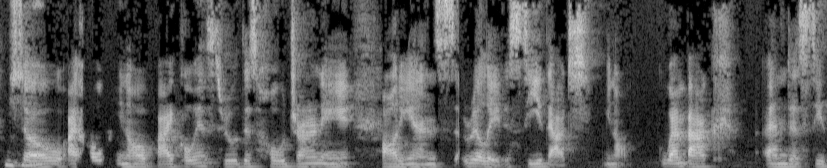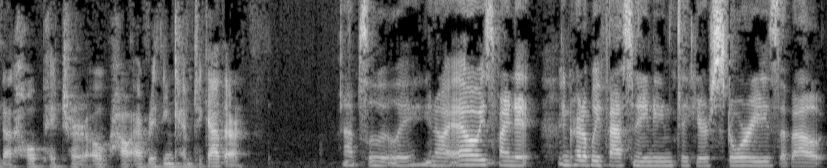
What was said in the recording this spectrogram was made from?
Mm-hmm. So I hope you know by going through this whole journey, audience really to see that you know went back and see that whole picture of how everything came together. Absolutely. You know, I always find it incredibly fascinating to hear stories about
